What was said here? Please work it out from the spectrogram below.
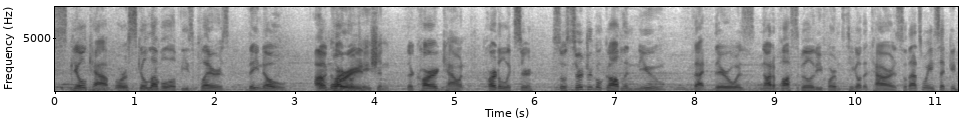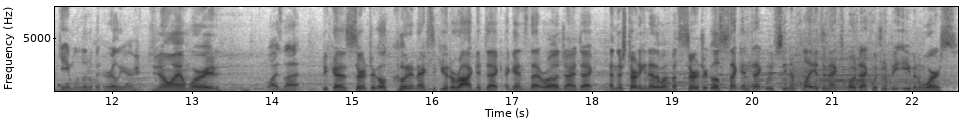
skill cap or skill level of these players, they know the I'm card worried. rotation, their card count, card elixir. So Surgical Goblin knew that there was not a possibility for him to take out the tower. So that's why he said good game a little bit earlier. Do you know why I'm worried? Why is that? Because Surgical couldn't execute a rocket deck against that Royal Giant deck, and they're starting another one. But Surgical's second deck we've seen him play is an Expo deck, which would be even worse.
